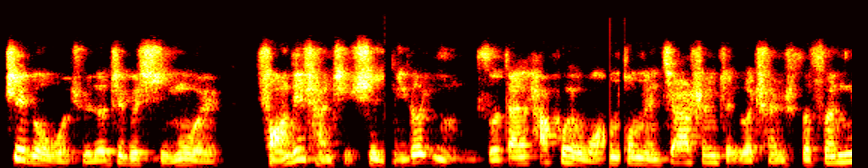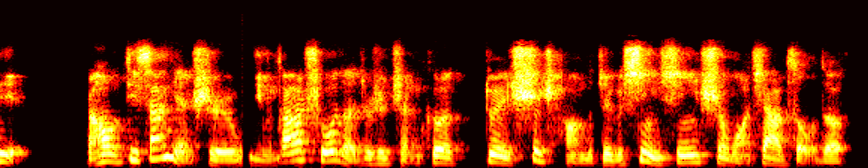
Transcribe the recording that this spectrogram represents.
这个我觉得这个行为，房地产只是一个影子，但是它会往后面加深整个城市的分裂。然后第三点是你们刚刚说的，就是整个对市场的这个信心是往下走的，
